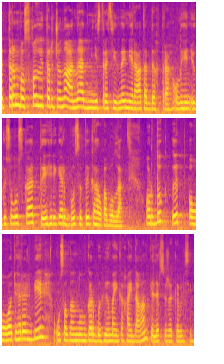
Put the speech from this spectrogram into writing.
Ыттырым босқо ыттыр жону аны административный мера атардықтыра. Олыхен үгіс улуска тыхригер бу сыты болла. Ордук ыт оғоға түхәрәл бир, усалдан луғығар бұхы майга хайдаған келер сюжетка білсін.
